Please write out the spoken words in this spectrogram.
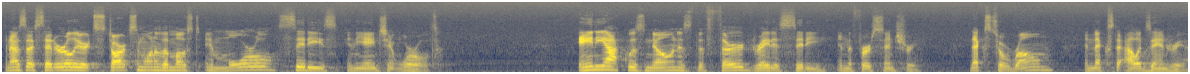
and as I said earlier, it starts in one of the most immoral cities in the ancient world. Antioch was known as the third greatest city in the first century, next to Rome and next to Alexandria.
